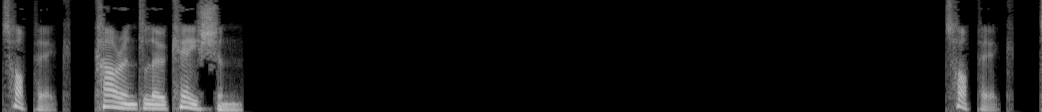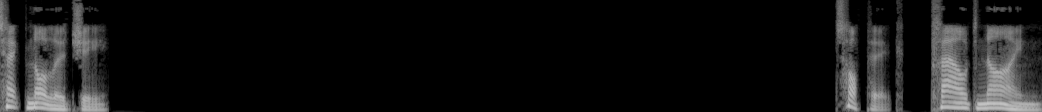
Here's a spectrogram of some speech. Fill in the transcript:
Topic. Current location. Topic: Technology. Topic Cloud9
